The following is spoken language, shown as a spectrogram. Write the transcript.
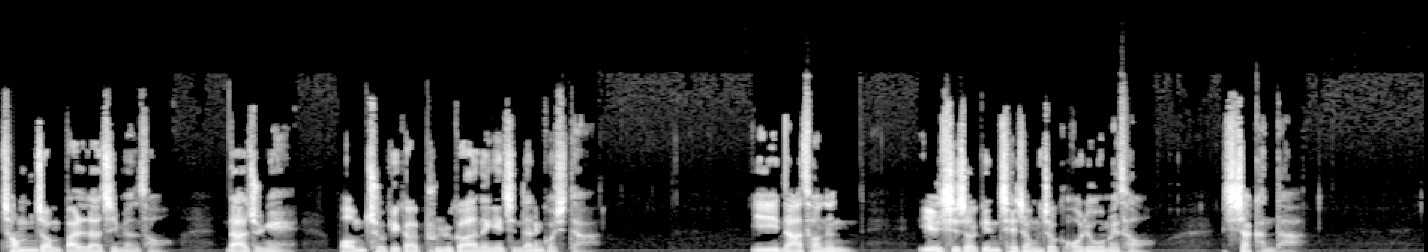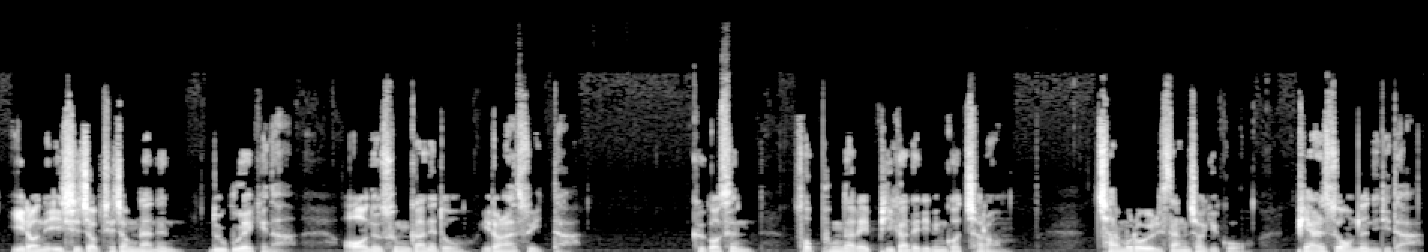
점점 빨라지면서 나중에 멈추기가 불가능해진다는 것이다. 이 나선은 일시적인 재정적 어려움에서 시작한다. 이런 일시적 재정난은 누구에게나 어느 순간에도 일어날 수 있다. 그것은 소풍날에 비가 내리는 것처럼 참으로 일상적이고 피할 수 없는 일이다.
